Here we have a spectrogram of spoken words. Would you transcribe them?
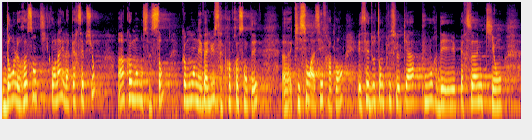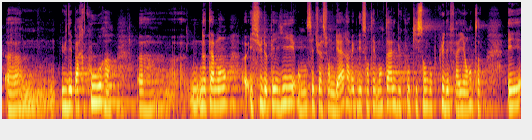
dans le ressenti qu'on a et la perception, hein, comment on se sent comment on évalue sa propre santé, euh, qui sont assez frappants. Et c'est d'autant plus le cas pour des personnes qui ont euh, eu des parcours, euh, notamment euh, issus de pays en situation de guerre, avec des santé mentales du coup qui sont beaucoup plus défaillantes. Et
